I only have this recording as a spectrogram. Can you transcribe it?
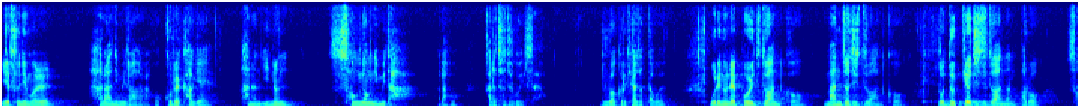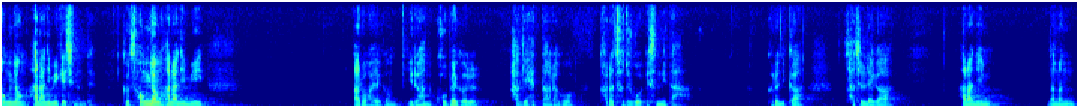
예수님을 하나님이라고 고백하게 하는 이는 성령님이다 라고 가르쳐 주고 있어요. 누가 그렇게 하셨다고요? 우리 눈에 보이지도 않고 만져지지도 않고 또 느껴지지도 않는 바로 성령 하나님이 계시는데 그 성령 하나님이 나로 하여금 이러한 고백을 하게 했다라고 가르쳐 주고 있습니다. 그러니까 사실 내가 하나님 나는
